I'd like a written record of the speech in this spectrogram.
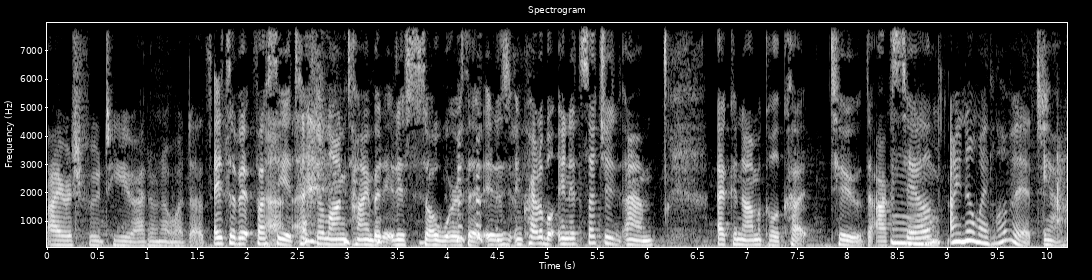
Irish food to you, I don't know what does. It's a bit fussy. Uh, It takes a long time, but it is so worth it. It is incredible, and it's such a um, economical cut too. The oxtail. I know. I love it. Yeah.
